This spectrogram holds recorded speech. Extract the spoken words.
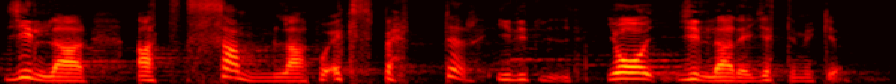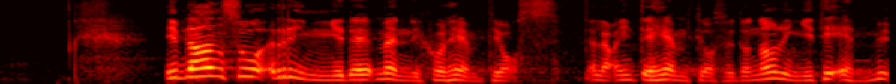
gillar att samla på experter i ditt liv. Jag gillar det jättemycket. Ibland så ringer det människor hem till oss. Eller inte hem till oss, utan de ringer till Emmy.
